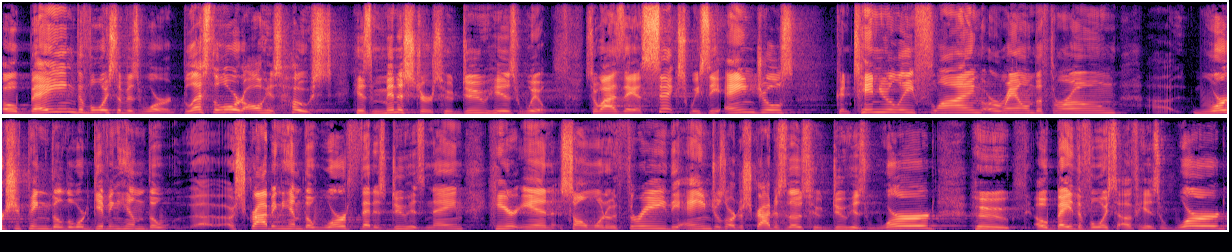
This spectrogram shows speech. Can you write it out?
obeying the voice of his word. Bless the Lord, all his hosts, his ministers who do his will. So, Isaiah 6, we see angels continually flying around the throne, uh, worshiping the Lord, giving him the, uh, ascribing him the worth that is due his name. Here in Psalm 103, the angels are described as those who do his word, who obey the voice of his word,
